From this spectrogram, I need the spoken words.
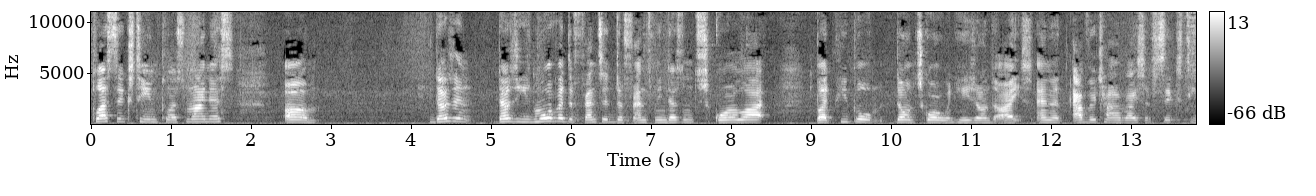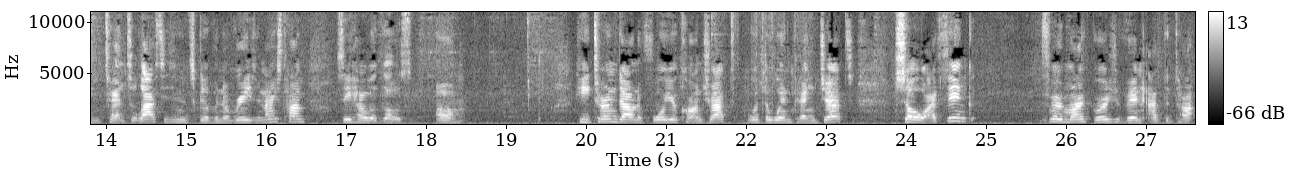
plus 16 plus minus. Um, doesn't does he's more of a defensive defenseman, doesn't score a lot, but people don't score when he's on the ice. And an average time of ice of 16-10. So last season it's given a raise in ice time. See how it goes. Um, he turned down a four-year contract with the Winnipeg Jets. So I think for Marc Bergevin at the time,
